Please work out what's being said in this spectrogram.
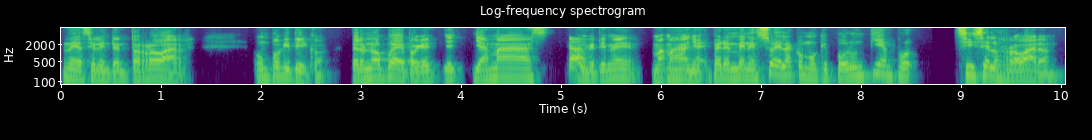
medio se lo intentó robar, un poquitico, pero no puede porque ya, es más, como que tiene más, años. Pero en Venezuela como que por un tiempo sí se los robaron.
